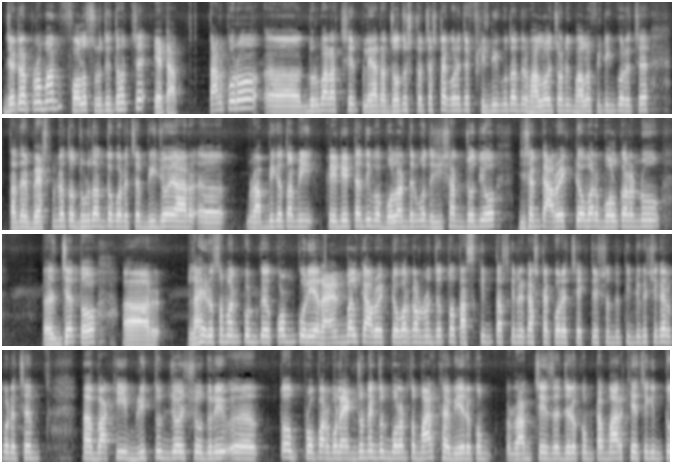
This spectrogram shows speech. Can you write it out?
যেটার প্রমাণ ফলশ্রুতিতে হচ্ছে এটা। তারপরও দুর্বারাচ্ছির প্লেয়াররা যথেষ্ট চেষ্টা করেছে ফিল্ডিংও তাদের ভালো হয়েছে, অনেক ভালো ফিটিং করেছে। তাদের ব্যাটসম্যানরা তো দুর্দান্ত করেছে। বিজয় আর রাব্বিকে তো আমি ক্রেডিটটা দিব। বোলারদের মধ্যে জিশান, যদিও জিশানকে আরও একটি ওভার বল করানো যেত। আর লাহির ওসমান কোনকে কম করিয়ে, রায়ন বালকে আরও একটি ওভার করানো যেত, তাসকিন, তাসকিনের কাজটা করেছে, একত্রিশ রানে তিনটিকে স্বীকার করেছে। বাকি মৃত্যুঞ্জয় চৌধুরী তো প্রপার বলে একজন একজন বলার তো মার খাবি, এরকম চেয়েছে যেরকমটা মার খেয়েছে কিন্তু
